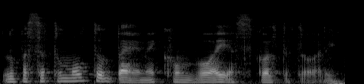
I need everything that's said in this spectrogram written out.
l'ho passato molto bene con voi ascoltatori.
